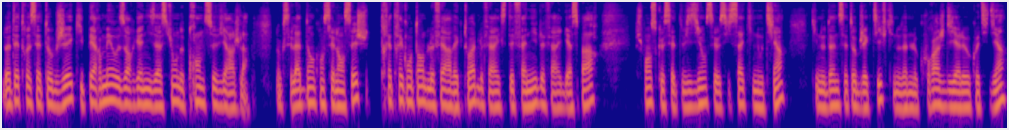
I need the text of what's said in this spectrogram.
Doit être cet objet qui permet aux organisations de prendre ce virage-là. Donc c'est là-dedans qu'on s'est lancé. Je suis très très content de le faire avec toi, de le faire avec Stéphanie, de le faire avec Gaspard. Je pense que cette vision, c'est aussi ça qui nous tient, qui nous donne cet objectif, qui nous donne le courage d'y aller au quotidien.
